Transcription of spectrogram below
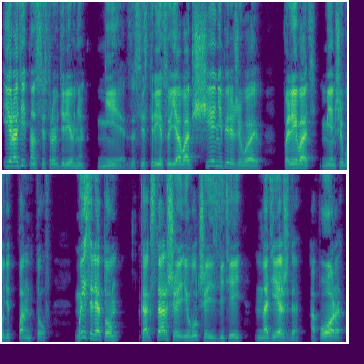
и родить нас с сестрой в деревне. Нет, за сестрицу я вообще не переживаю. Плевать, меньше будет понтов. Мысль о том, как старшая и лучшая из детей, надежда, опора,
